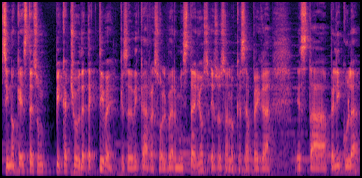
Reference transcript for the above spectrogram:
sino que este es un Pikachu detective que se dedica a resolver misterios. Eso es a lo que se apega esta película,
